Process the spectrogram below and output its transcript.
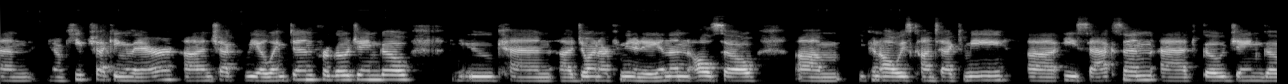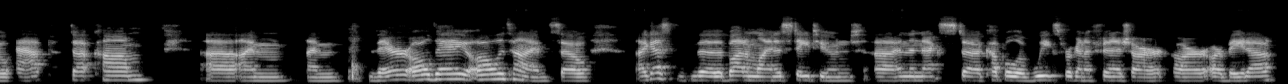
and you know keep checking there uh, and check via LinkedIn for Go Jane Go, you can uh, join our community. And then also um, you can always contact me, uh, E Saksen at gojanegoapp.com. Uh, I'm I'm there all day, all the time. So I guess the, the bottom line is stay tuned. Uh, in the next uh, couple of weeks, we're going to finish our our, our beta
